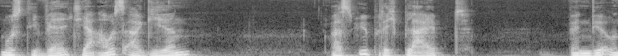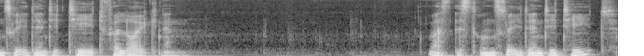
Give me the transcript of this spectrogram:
muss die Welt ja ausagieren, was übrig bleibt, wenn wir unsere Identität verleugnen. Was ist unsere Identität?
